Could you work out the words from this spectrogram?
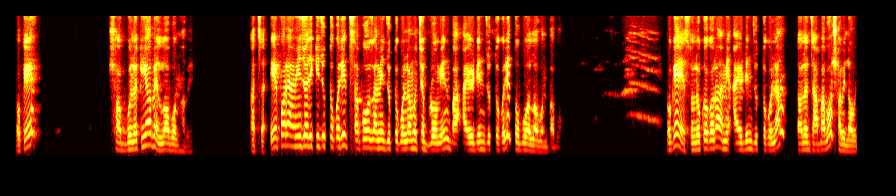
ওকে? সবগুলো কি হবে? লবণ হবে। আচ্ছা এরপরে আমি যদি কি যুক্ত করি? সাপোজ আমি যুক্ত করলাম হচ্ছে ব্রোমিন বা আয়োডিন যুক্ত করি, তবুও লবণ পাবো। ওকে? সো লক্ষ্য করো, আমি আয়োডিন যুক্ত করলাম, তাহলে যা পাবো সবই লবণ।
